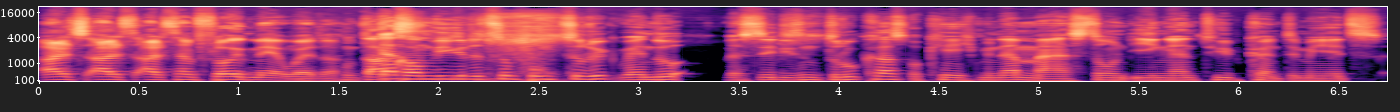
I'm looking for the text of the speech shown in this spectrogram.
als, als, als ein Floyd Mayweather. Und da Das- kommen wir wieder zum Punkt zurück, wenn du, weißt du, diesen Druck hast, okay, ich bin der Meister und irgendein Typ könnte mir jetzt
